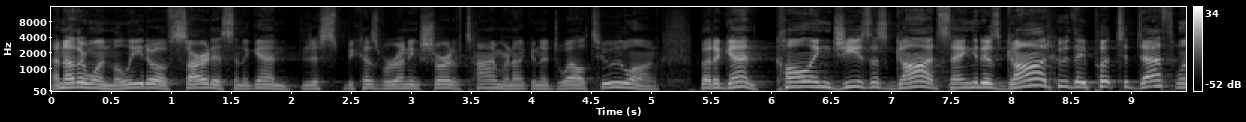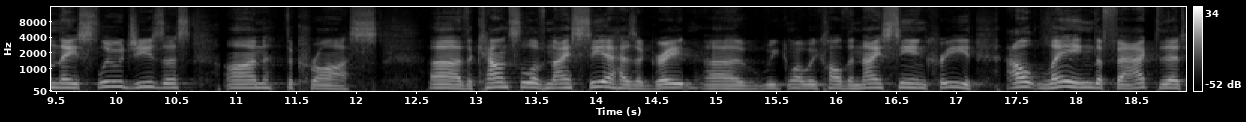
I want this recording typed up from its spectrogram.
Another one, Melito of Sardis, and again, just because we're running short of time, we're not going to dwell too long. But again, calling Jesus God, saying it is God who they put to death when they slew Jesus on the cross. Uh, the Council of Nicaea has a great, uh, we, what we call the Nicene Creed, outlaying the fact that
